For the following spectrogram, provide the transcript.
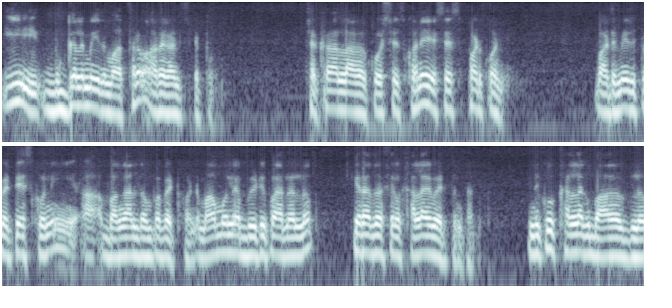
ఈ బుగ్గల మీద మాత్రం అరగంట సేపు చక్రాల్లాగా కోసేసుకొని వేసేసి పడుకోండి. వాటి మీద పెట్టేసుకొని బంగాళదుంప పెట్టుకోండి. మామూలుగా బ్యూటీ పార్లర్లో కీరాదోషాలు కళ్ళకు పెడుతుంటారు. ఇందుకు కళ్ళకు బాగా గ్లో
